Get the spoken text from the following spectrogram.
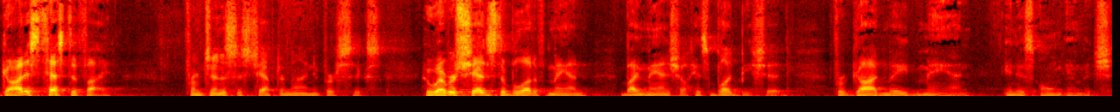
God has testified from Genesis chapter 9 and verse 6. Whoever sheds the blood of man, by man shall his blood be shed. For God made man in his own image.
